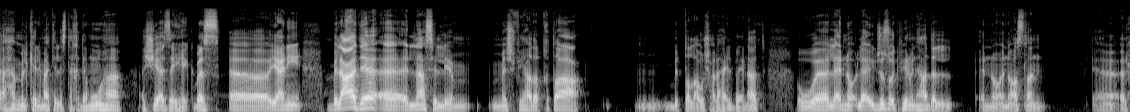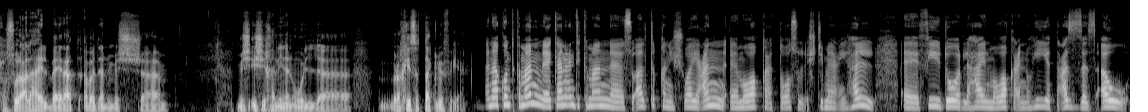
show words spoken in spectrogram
أهم الكلمات اللي استخدموها أشياء زي هيك بس آه يعني بالعادة آه الناس اللي مش في هذا القطاع بيطلعوش على هاي البيانات. ولأنه لا جزء كبير من هذا ال... إنه إنه أصلا آه الحصول على هاي البيانات ابدا مش آه مش إشي خلينا نقول آه رخيص التكلفة يعني. أنا كنت كمان كان عندي كمان سؤال تقني شوي عن مواقع التواصل الاجتماعي. هل في دور لهاي المواقع إنه هي تعزز أو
